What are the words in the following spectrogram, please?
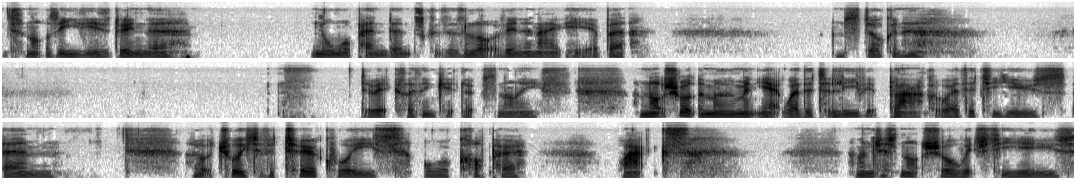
It's not as easy as doing the normal pendants because there's a lot of in and out here, but I'm still gonna do it because I think it looks nice. I'm not sure at the moment yet whether to leave it black or whether to use um, I've got a choice of a turquoise or copper wax and I'm just not sure which to use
